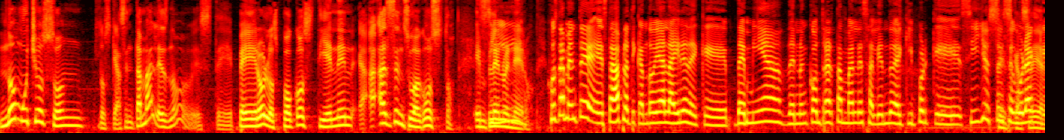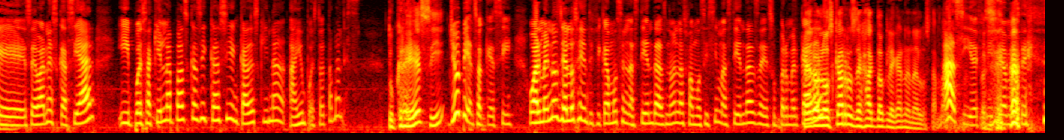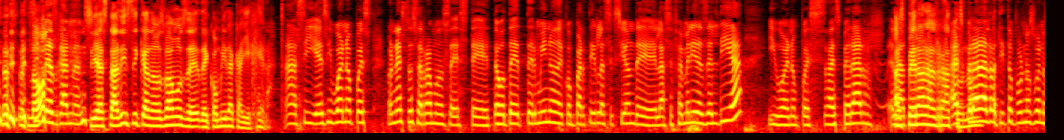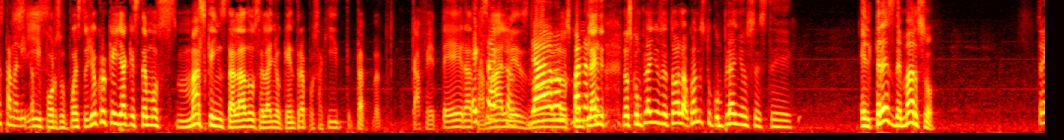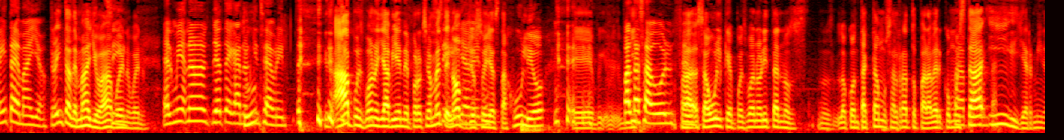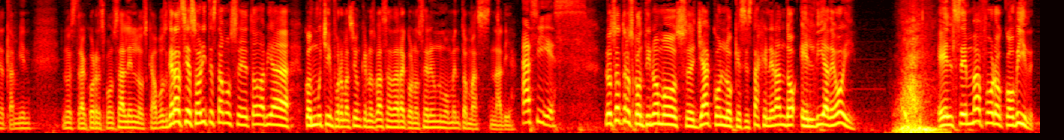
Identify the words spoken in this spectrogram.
No muchos son los que hacen tamales, ¿no? Este, pero los pocos tienen, hacen su agosto en pleno enero. Justamente estaba platicando hoy al aire de que de mía de no encontrar tamales saliendo de aquí porque sí, yo estoy segura que se van a escasear y pues aquí en La Paz casi casi en cada esquina hay un puesto de tamales. ¿Tú crees? Sí. Yo pienso que sí. O al menos ya los identificamos en las tiendas, ¿no? En las famosísimas tiendas de supermercados. Pero los carros de hot dog le ganan a los tamales. Ah, sí, definitivamente. ¿No? sí les ganan. Sí, a estadística nos vamos de, comida callejera. Así es. Y bueno, pues con esto cerramos este, o te, termino de compartir la sección de las efemérides del día. Y bueno, pues a esperar. a esperar al rato. A esperar al ratito por unos buenos tamalitos. Sí, por supuesto. Yo creo que ya que estemos más que instalados el año que entra, pues aquí cafetera, tamales, ¿no? los cumpleaños, los cumpleaños de toda la ¿Cuándo es tu cumpleaños este? El 3 de marzo. 30 de mayo. 30 de mayo, ah, bueno, bueno. El mío, no, ya te gano, el 15 de abril. ah, pues bueno, ya viene próximamente. no, yo soy hasta julio. Eh, Falta Saúl. Saúl, que pues bueno, ahorita nos, lo contactamos al rato para ver cómo está. Y Guillermina también, nuestra corresponsal en Los Cabos. Gracias, ahorita estamos eh, todavía con mucha información que nos vas a dar a conocer en un momento más, Nadia. Así es. Nosotros continuamos eh, ya con lo que se está generando el día de hoy. El semáforo COVID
